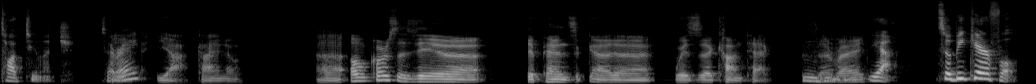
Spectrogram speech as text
talk too much. Is that Yeah, right? Yeah, kind of. Uh, of course, there depends uh, with the context. Is that Mhm. right? Yeah. So be careful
